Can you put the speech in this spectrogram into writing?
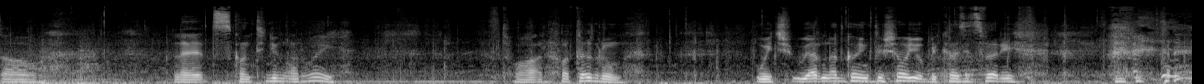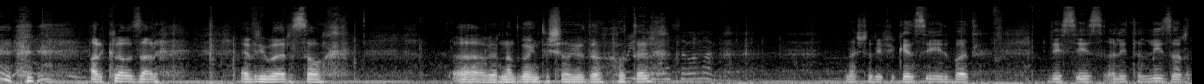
so let's continue our way to our hotel room which we are not going to show you because it's very our clothes are everywhere so uh, we're not going to show you the hotel. Not sure if you can see it but this is a little lizard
